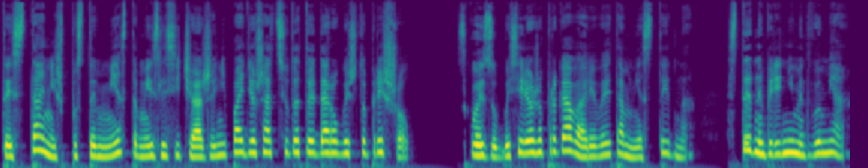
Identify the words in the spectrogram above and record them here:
Ты станешь пустым местом, если сейчас же не пойдешь отсюда той дорогой, что пришел. Сквозь зубы Сережа проговаривает, а мне стыдно. Стыдно перед ними двумя.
